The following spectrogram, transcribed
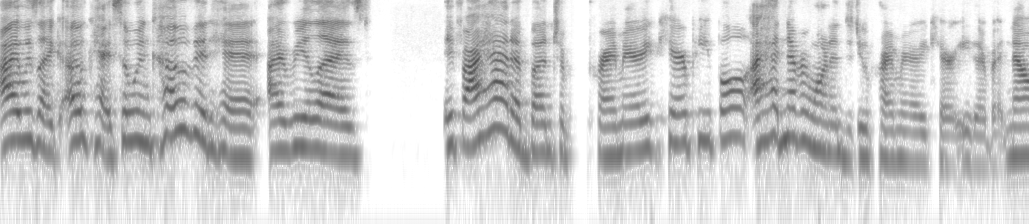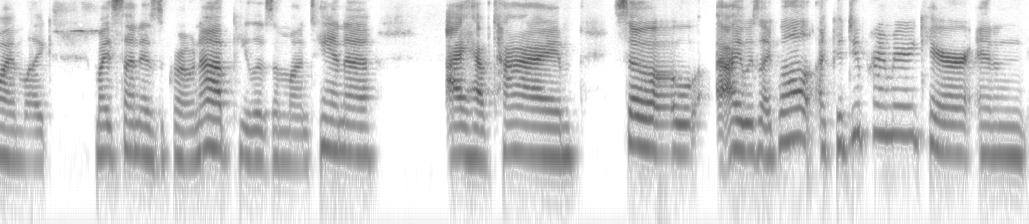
I was like, okay. So when COVID hit, I realized if I had a bunch of primary care people, I had never wanted to do primary care either. But now I'm like, my son is grown up, he lives in Montana. I have time. So I was like, well, I could do primary care. And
